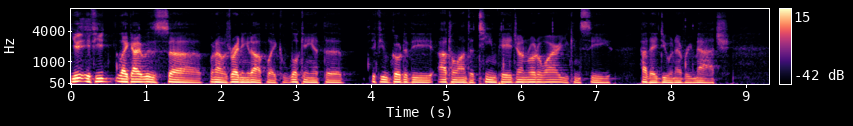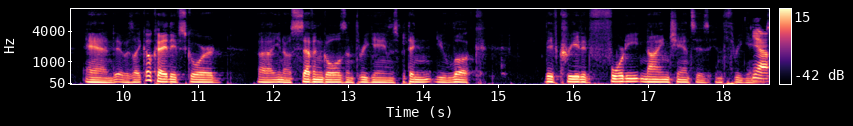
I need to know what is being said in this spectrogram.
You, if you like, I was uh, when I was writing it up, like looking at the. If you go to the Atalanta team page on RotoWire, you can see how they do in every match, and it was like, okay, they've scored, uh, you know, seven goals in three games, but then you look, they've created forty nine chances in three games. Yeah.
